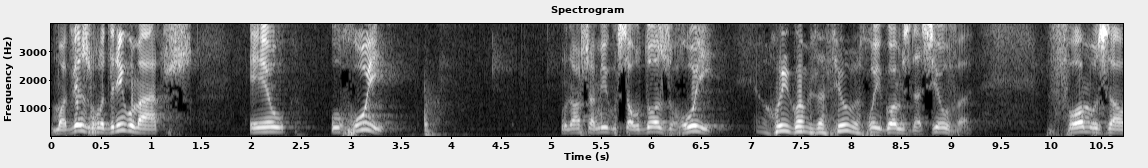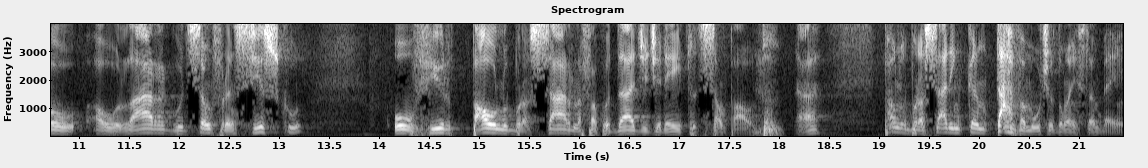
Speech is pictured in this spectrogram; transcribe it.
Uma vez o Rodrigo Matos, eu, o Rui, o nosso amigo saudoso Rui. Rui Gomes da Silva? Rui Gomes da Silva. Fomos ao, ao Largo de São Francisco ouvir Paulo Brossar na Faculdade de Direito de São Paulo. Né? Paulo Brossar encantava multidões também,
